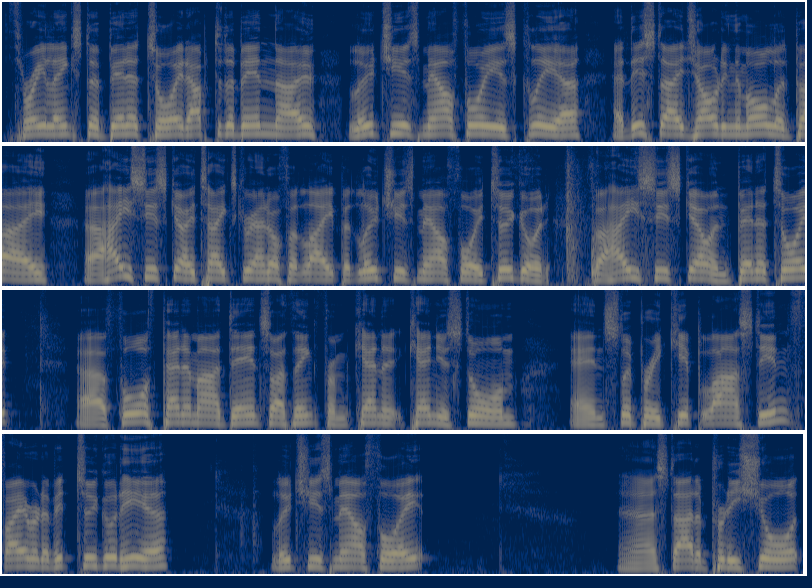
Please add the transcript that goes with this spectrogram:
Three lengths to Benetoit. Up to the bend, though. Lucius Malfoy is clear. At this stage, holding them all at bay. Uh, hey Cisco takes ground off it late, but Lucius Malfoy too good for Hey Cisco and Benetoit. Uh, fourth Panama Dance, I think, from Canya Storm. And Slippery Kip last in. Favourite a bit too good here. Lucius Malfoy uh, started pretty short,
